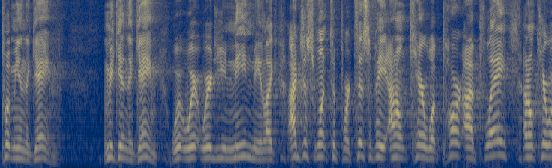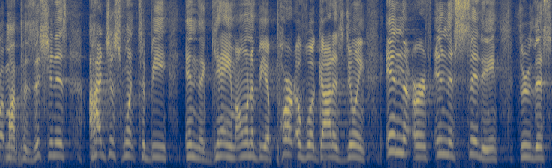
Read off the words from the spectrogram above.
put me in the game. Let me get in the game. Where, where, where, do you need me? Like, I just want to participate. I don't care what part I play. I don't care what my position is. I just want to be in the game. I want to be a part of what God is doing in the earth, in this city, through this,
